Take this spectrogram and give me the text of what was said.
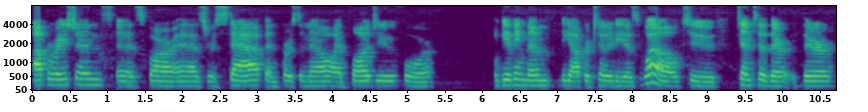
operations as far as your staff and personnel. I applaud you for giving them the opportunity as well to tend to their their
